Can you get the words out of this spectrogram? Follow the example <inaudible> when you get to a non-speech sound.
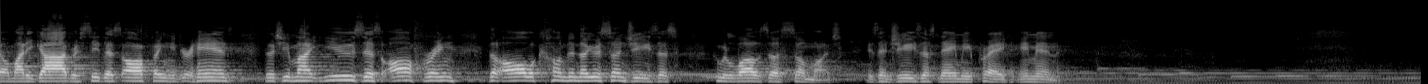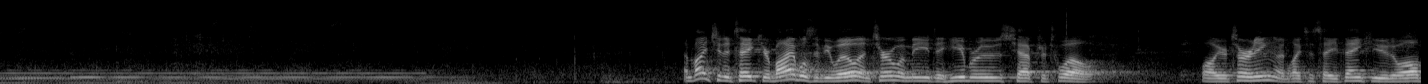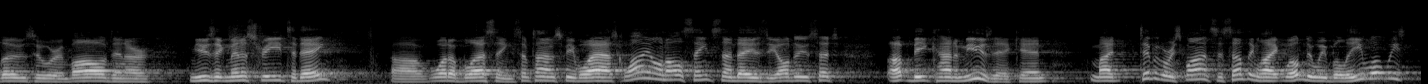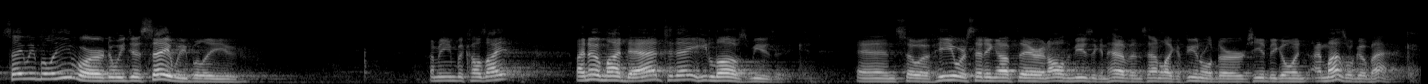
Almighty God, receive this offering in your hands that you might use this offering that all will come to know your Son Jesus, who loves us so much. It's in Jesus' name we pray. Amen. I invite you to take your Bibles, if you will, and turn with me to Hebrews chapter 12. While you're turning, I'd like to say thank you to all those who are involved in our music ministry today. Uh, what a blessing. Sometimes people ask, why on All Saints Sundays do y'all do such upbeat kind of music? And my typical response is something like, well, do we believe what we say we believe, or do we just say we believe? I mean, because I, I know my dad today, he loves music. And so if he were sitting up there and all the music in heaven sounded like a funeral dirge, he'd be going, I might as well go back.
